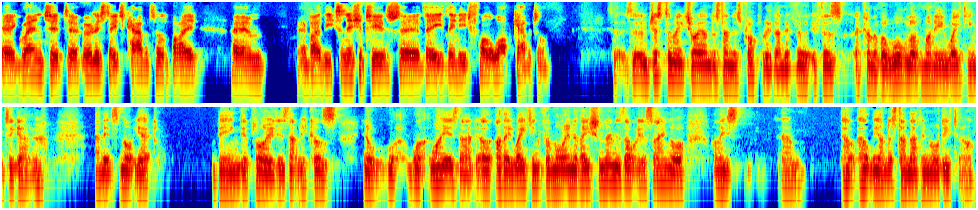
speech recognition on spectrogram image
uh, granted uh, early stage capital by um, by these initiatives, uh, they they need follow up capital. So, so, just to make sure I understand this properly, then, if if there's a kind of a wall of money waiting to go, and it's not yet being deployed, is that because you know, wh- wh- why is that? Are, are, they waiting for more innovation then? Is that what you're saying? Or are these, um, help, help me understand that in more detail.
